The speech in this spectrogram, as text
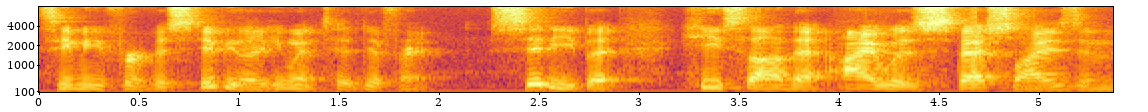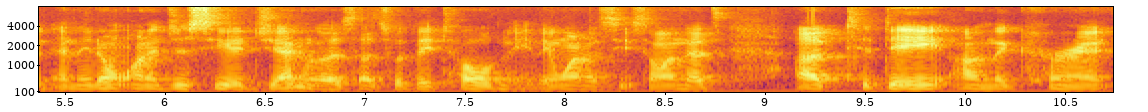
see me for vestibular he went to a different city but he saw that i was specialized in, and they don't want to just see a generalist that's what they told me they want to see someone that's up to date on the current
